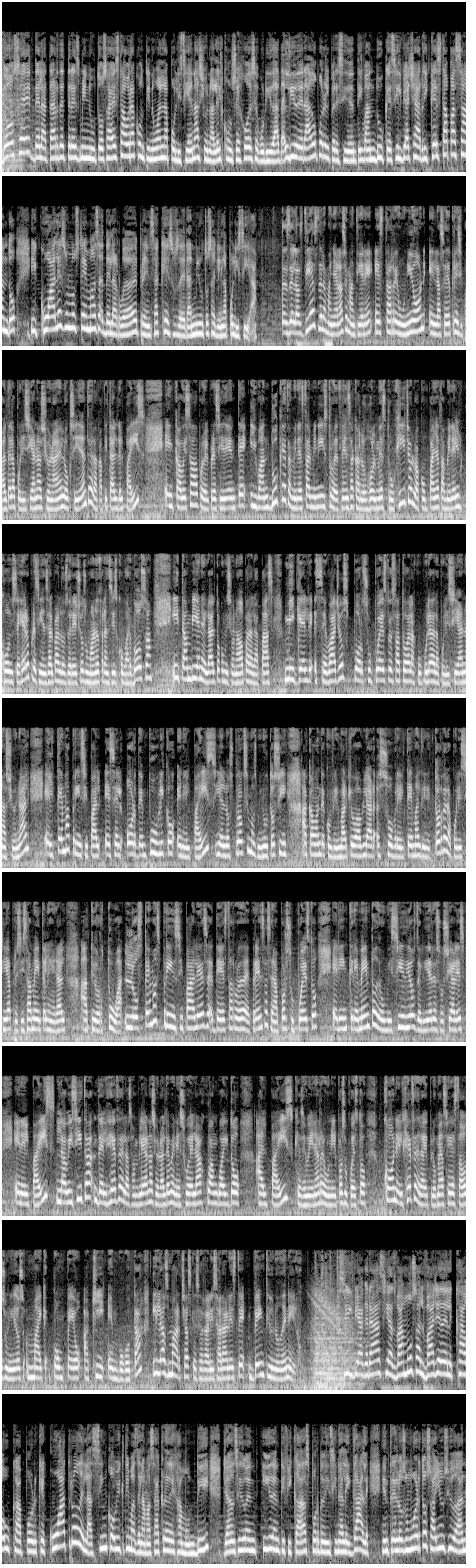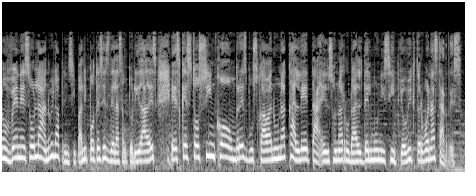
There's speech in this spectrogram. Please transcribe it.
12 de la tarde, tres minutos. A esta hora continúa en la Policía Nacional el Consejo de Seguridad liderado por el presidente Iván Duque. Silvia Charri, ¿qué está pasando y cuáles son los temas de la rueda de prensa que sucederán minutos allí en la policía? Desde las 10 de la mañana se mantiene esta reunión en la sede principal de la Policía Nacional en el occidente de la capital del país, encabezada por el presidente Iván Duque. También está el ministro de Defensa Carlos Holmes Trujillo. Lo acompaña también el consejero presidencial para los derechos humanos Francisco Barbosa y también el alto comisionado para la paz Miguel Ceballos. Por supuesto está toda la cúpula de la Policía Nacional. El tema principal es el orden público en el país y en los próximos minutos sí acaban de confirmar que va a hablar el tema el director de la policía, precisamente el general Atiortúa. Los temas principales de esta rueda de prensa será, por supuesto, el incremento de homicidios de líderes sociales en el país, la visita del jefe de la Asamblea Nacional de Venezuela, Juan Guaidó, al país, que se viene a reunir, por supuesto, con el jefe de la diplomacia de Estados Unidos, Mike Pompeo, aquí en Bogotá, y las marchas que se realizarán este 21 de enero. Silvia, gracias. Vamos al Valle del Cauca porque cuatro de las cinco víctimas de la masacre de Jamundí ya han sido identificadas por medicina legal. Entre los muertos hay un ciudadano venezolano y la principal hipótesis de las autoridades es que estos cinco hombres buscaban una caleta en zona rural del municipio. Víctor, buenas tardes.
